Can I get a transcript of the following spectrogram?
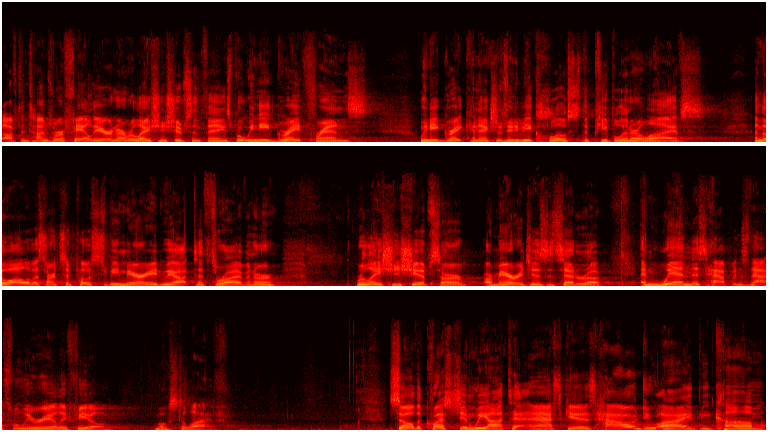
oftentimes we're a failure in our relationships and things, but we need great friends. We need great connections. We need to be close to the people in our lives. And though all of us aren't supposed to be married, we ought to thrive in our relationships, our, our marriages, etc. And when this happens, that's when we really feel most alive. So the question we ought to ask is how do I become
